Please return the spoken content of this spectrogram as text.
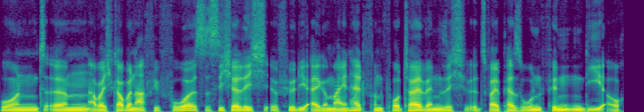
Und ähm, aber ich glaube nach wie vor ist es sicherlich für die Allgemeinheit von Vorteil, wenn sich zwei Personen finden, die auch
